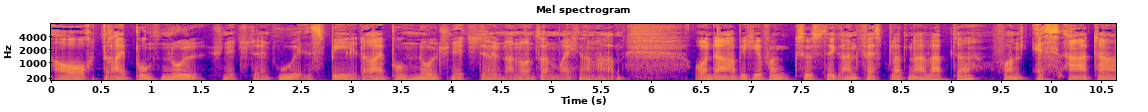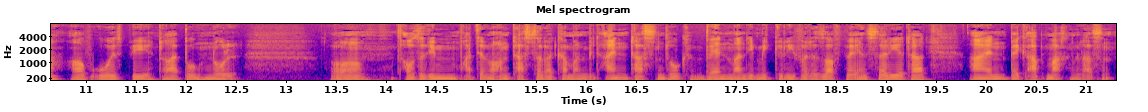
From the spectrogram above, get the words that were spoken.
auch 3.0 Schnittstellen, USB 3.0 Schnittstellen an unseren Rechnern haben. Und da habe ich hier von Xystic einen Festplattenadapter von SATA auf USB 3.0. Außerdem hat er noch einen Taster, da kann man mit einem Tastendruck, wenn man die mitgelieferte Software installiert hat, ein Backup machen lassen.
